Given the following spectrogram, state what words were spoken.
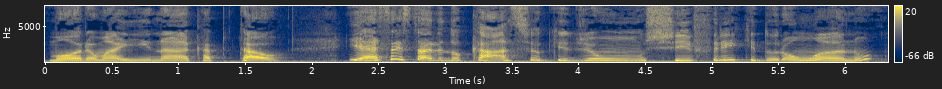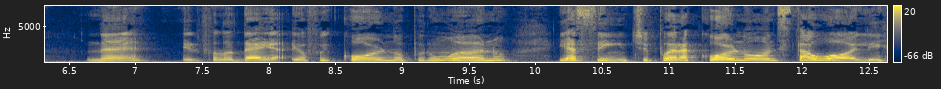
Moram aí na capital. E essa é a história do Cássio, que de um chifre que durou um ano, né? Ele falou, Deia, eu fui corno por um ano. E assim, tipo, era corno onde está o Oli.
